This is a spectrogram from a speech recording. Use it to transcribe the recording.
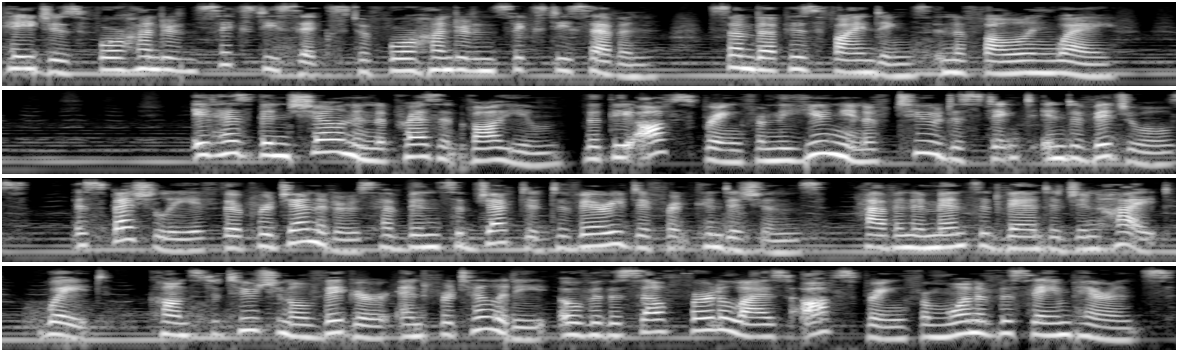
pages 466 to 467, summed up his findings in the following way. It has been shown in the present volume that the offspring from the union of two distinct individuals, especially if their progenitors have been subjected to very different conditions, have an immense advantage in height, weight, constitutional vigor and fertility over the self-fertilized offspring from one of the same parents.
